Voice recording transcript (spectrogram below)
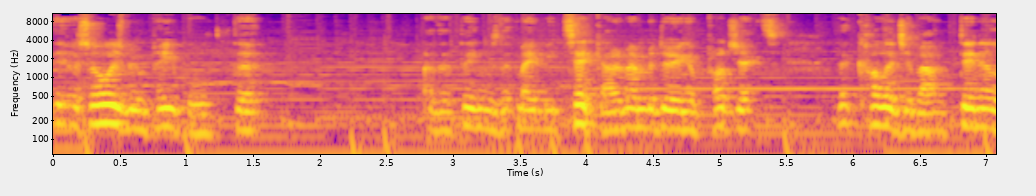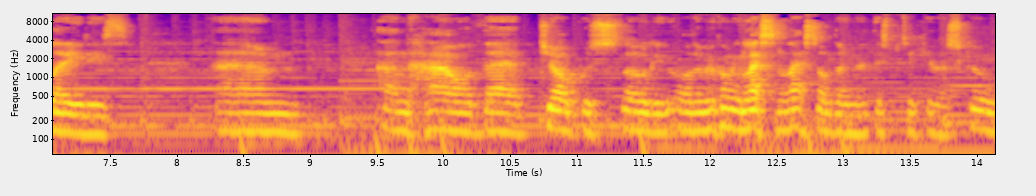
It, it's always been people that are the things that make me tick. I remember doing a project at college about dinner ladies um, and how their job was slowly, or they were becoming less and less of them at this particular school.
